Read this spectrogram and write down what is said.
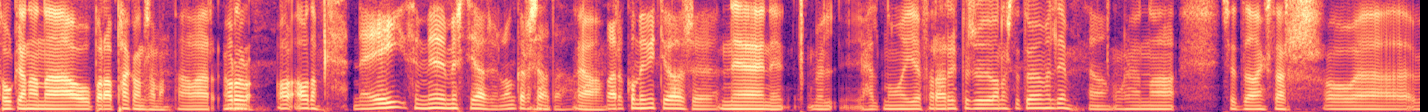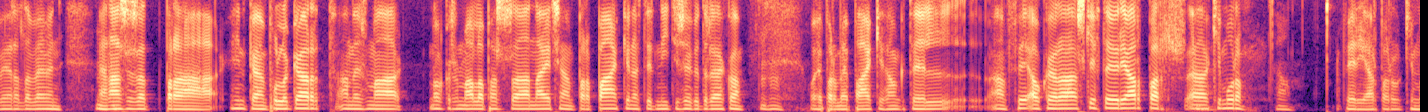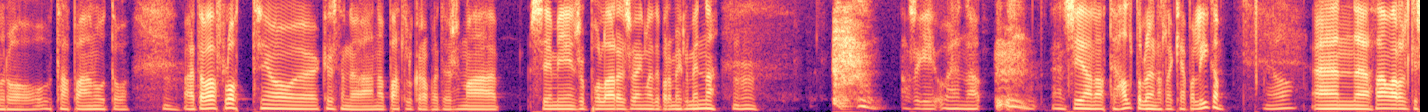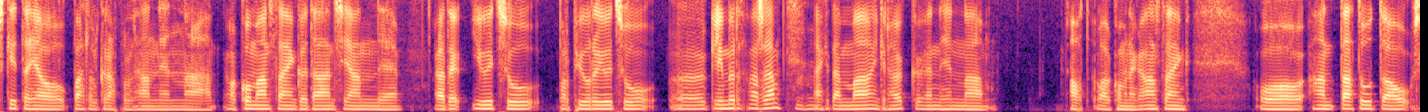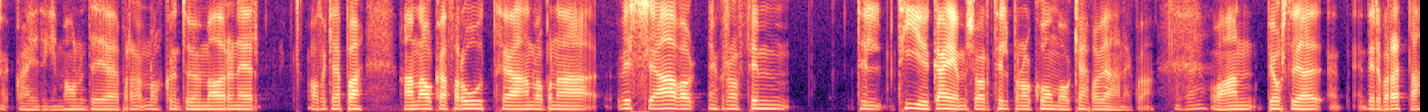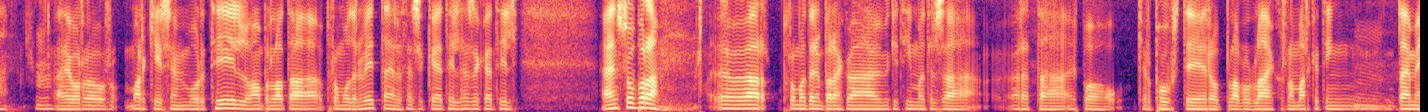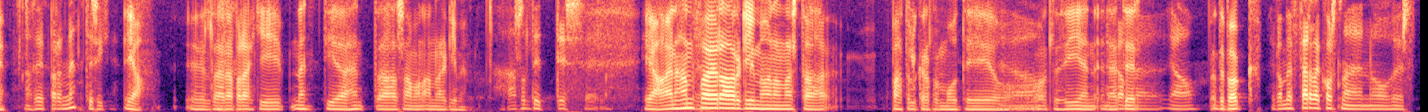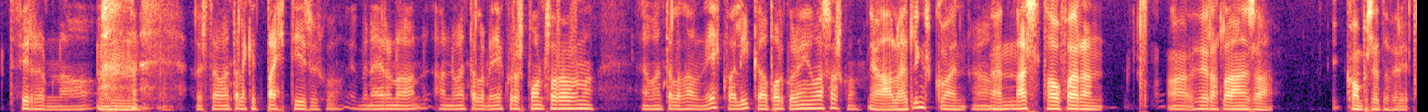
tók hann hana og bara pakka hann saman. Það var, horfður á, á það? Nei, því miður misti ég af þessu, langar að sjá þetta. Já. Var komið vídeo af þessu. Nei, nei, ég held nú að ég fara að rippa þessu á næstu dögum held ég Já. og hérna setja starf og uh, veralda vefin Mhm. en hann sem sagt bara hingaðum púla gard hann er svona nokkur sem alveg að passa nær síðan bara bakinn eftir 90 sekundur eða eitthvað Mhm. og er bara með bakið þang til að skipta yfir í arbar Já. kimúra Já. Fyrir í arbar og kimúra og, tappa hann út og, Mm. og þetta var flott hjá uh, Kristjánu hann að battlegrappa þetta er svona sem ég eins og Polaris og Englandi bara miklu minna Mhm. Ásaki, og hérna en síðan átti Haldurlögin alltaf að keppa líka Já. en uh, það var alveg skita hjá Battle Grapple hann en uh, var komið anstæðingu þetta en síðan uh, þetta Jiu-Jitsu, bara pjúra Jiu-Jitsu uh, glímur þar sem, Mhm. ekkert emma, engin högg en hérna átt, var komin eitthvað anstæðing og hann datt út á, hvað ég veit ekki, mánundi eða bara nokkurn dögum áður en er átt að keppa, hann ákvað að fara út þegar hann var búin að vissi af að einhver svona 5 til 10 gæjum sem var tilbúin að koma og keppa við hann eitthvað Okay. og hann bjóst við að þetta er bara retta Mhm. að það voru margir sem voru til og hann bara láta promótorinn vita þessi gæði til, þessi gæði til en svo bara uh, var promótorinn bara eitthvað mikið tíma til þess að retta upp á gera póstir og bla bla bla eitthvað svona marketing Mm. dæmi Það þeir bara nefndir sig ekki. já, ég held að það er bara ekki nefndi að henda saman annar glími Það er svolítið diss eiginlega. já, en hann fær aðra glími hann á næsta battlegrappa móti og, og allir því en, en þetta, er, er bug það er með ferðarkostnaðin og fyrirhörnuna og mm, það er vantalega ekkert bætt í þessu sko. meina, er hann, hann er vantalega með ykkur sponsora og svona, en það er hann eitthvað líka að borga úr eigin vassa sko. já, alveg helling sko en, en næst þá fær hann þeir ætla aðeins að kompenseta fyrir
